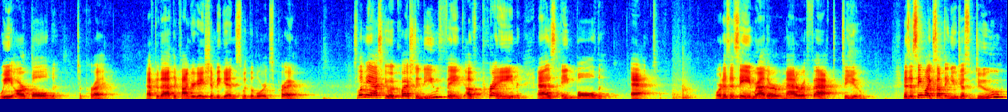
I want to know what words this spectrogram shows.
we are bold to pray. After that, the congregation begins with the Lord's Prayer. So let me ask you a question. Do you think of praying as a bold act? Or does it seem rather matter of fact to you? Does it seem like something you just do?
